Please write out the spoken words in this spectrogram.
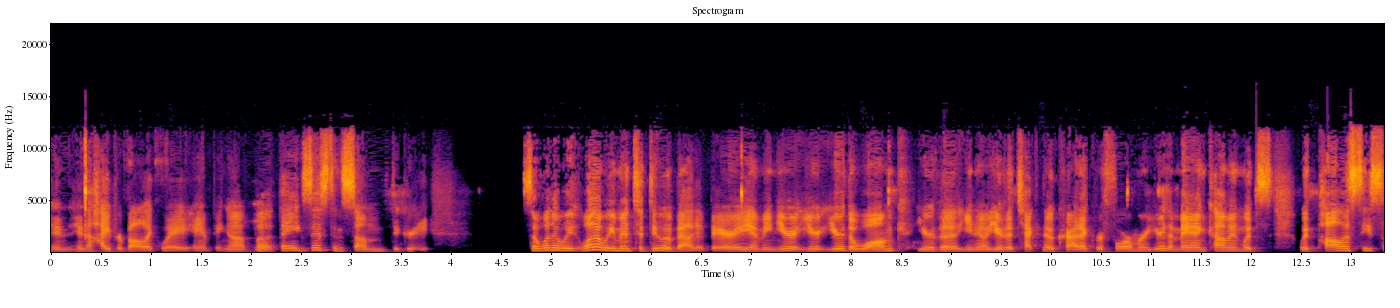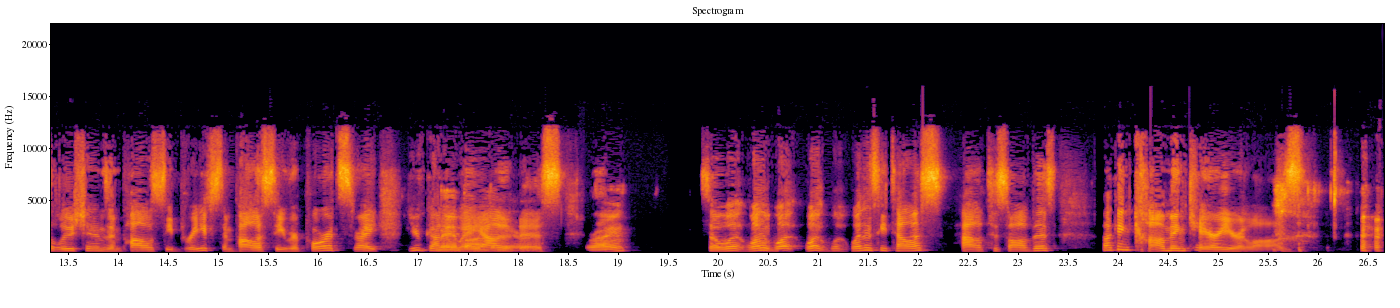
in, in a hyperbolic way amping up, mm. but they exist in some degree. So what are we what are we meant to do about it, Barry? I mean, you're you're you're the wonk. You're the you know you're the technocratic reformer. You're the man coming with with policy solutions and policy briefs and policy reports, right? You've got man a way out of this, right? So what what what what what what does he tell us how to solve this? Fucking common carrier laws. yeah.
